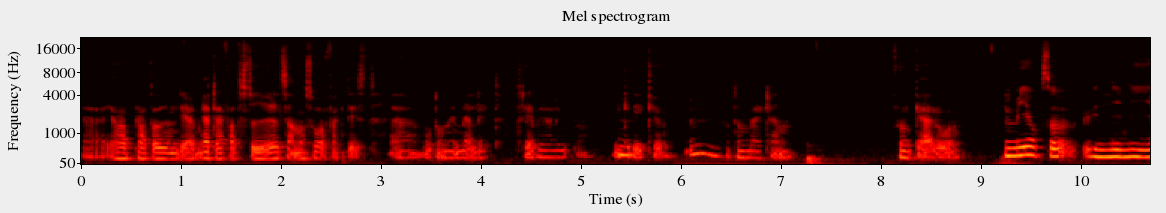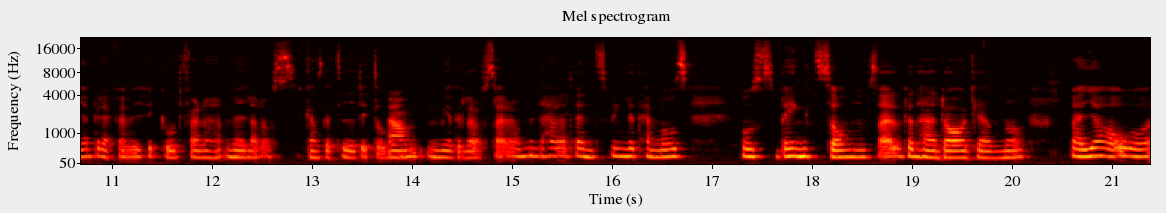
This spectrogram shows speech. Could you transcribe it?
Eh, Jag har pratat en del, jag har träffat styrelsen och så faktiskt. Eh, Och de är väldigt trevliga allihopa. Vilket är kul. Mm. Att de verkligen funkar och Vi är också, vi nya BRFen, vi fick ordförande mejlade oss ganska tidigt och Ja. meddelade oss så här, "Ja, men det här adventsminglet hemma hos, hos Bengtsson så här, den här dagen och bara, ja och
